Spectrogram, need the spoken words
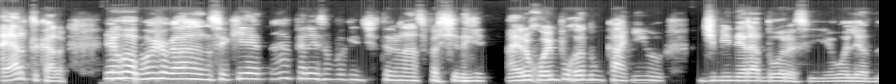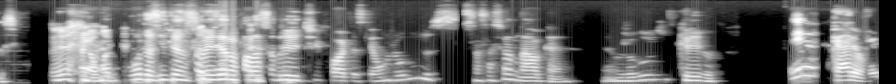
certo, cara. E Juan, vamos jogar não sei o que. Ah, peraí só um pouquinho, deixa eu terminar essa partida aqui. Aí era o Juan empurrando um carrinho de minerador, assim, eu olhando assim. É, uma, uma das intenções era falar sobre Team Fortress, que é um jogo sensacional, cara. É um jogo incrível. Cara, eu vejo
